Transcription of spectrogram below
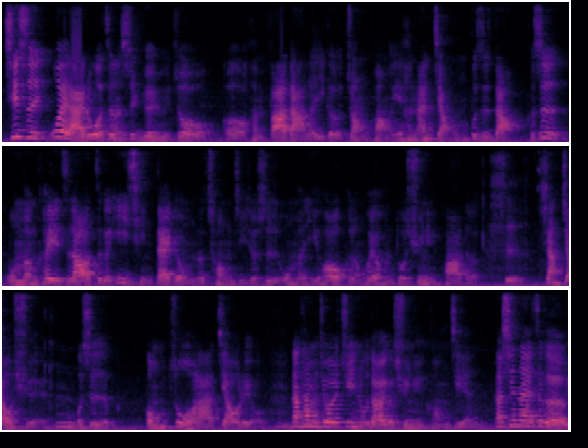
其实未来如果真的是元宇宙呃很发达的一个状况，也很难讲，我们不知道。可是我们可以知道，这个疫情带给我们的冲击，就是我们以后可能会有很多虚拟化的，是像教学，嗯或是工作啦交流，那他们就会进入到一个虚拟空间。那现在这个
